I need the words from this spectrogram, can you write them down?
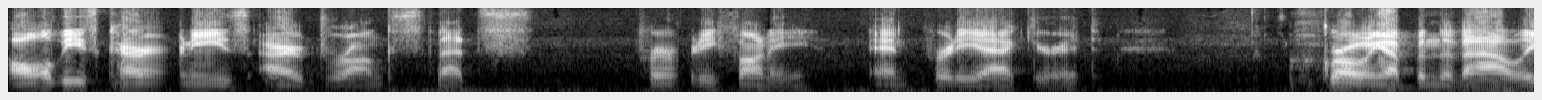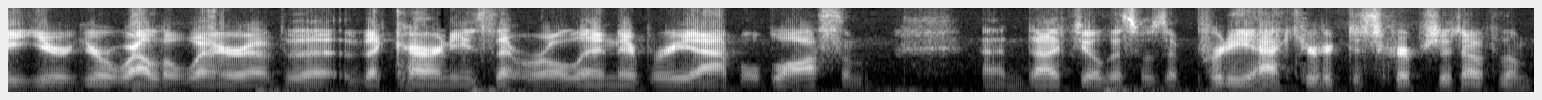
All these carnies are drunks. That's pretty funny and pretty accurate. Growing up in the valley, you're you're well aware of the the carnies that roll in every apple blossom, and I feel this was a pretty accurate description of them.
